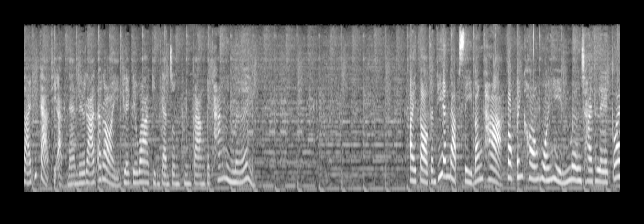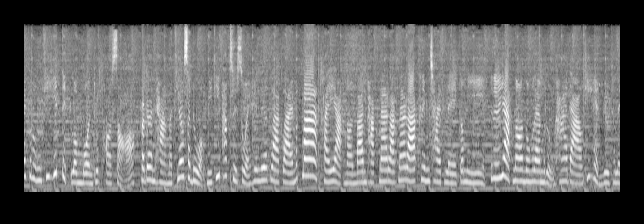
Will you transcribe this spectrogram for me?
หลายพิกัดที่อัดแน่นด้วยร้านอร่อย เรียกได้ว่ากินกันจนพุงกลางไปข้างหนึ่งเลย ไปต่อกันที่อันดับ 4 บ้างค่ะ ตกเป็นของหัวหินเมืองชายทะเลใกล้กรุงที่ฮิตติดลมบนทุกพศเพราะเดินทางมาเที่ยวสะดวกมีที่พักสวยๆ ให้เลือกหลากหลายมากๆ ใครอยากนอนบ้านพักน่ารักน่ารักริมชายทะเลก็มี หรืออยากนอนโรงแรมหรู5ดาวที่เห็นวิวทะเล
